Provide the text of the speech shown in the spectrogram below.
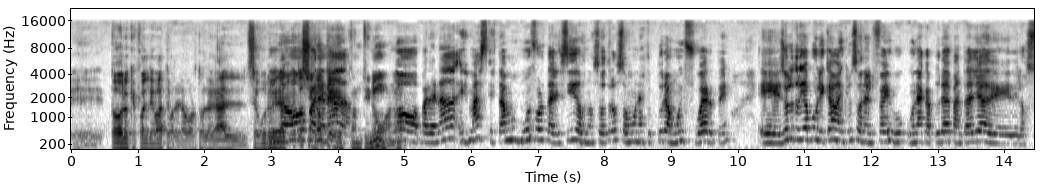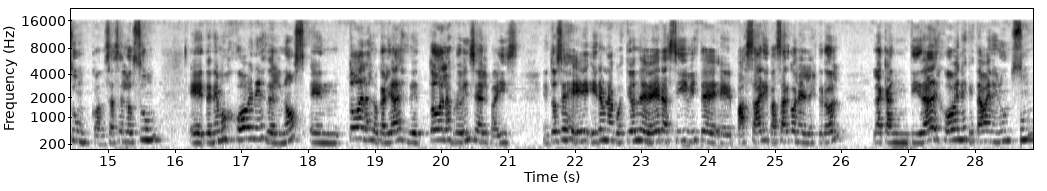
eh, todo lo que fue el debate por el aborto legal, seguro y No, gratuito, sino para que nada. continúa, ¿no? No, para nada. Es más, estamos muy fortalecidos nosotros, somos una estructura muy fuerte. Eh, yo el otro día publicaba incluso en el Facebook una captura de pantalla de, los Zoom. Cuando se hacen los Zoom, eh, tenemos jóvenes del NOS en todas las localidades de todas las provincias del país. Entonces eh, era una cuestión de ver así, viste, eh, pasar y pasar con el scroll la cantidad de jóvenes que estaban en un Zoom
